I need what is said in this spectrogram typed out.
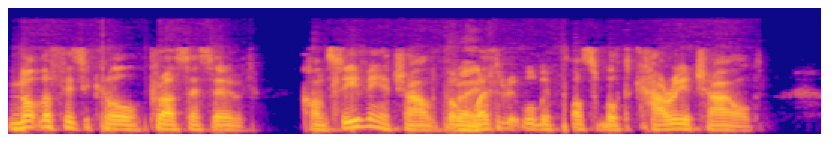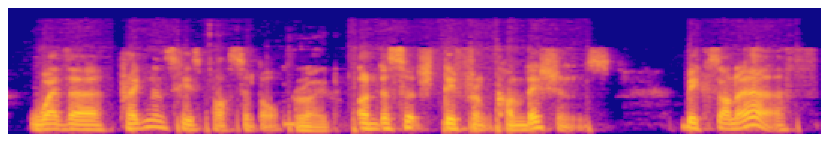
Not the physical process of conceiving a child, but right. whether it will be possible to carry a child, whether pregnancy is possible right. under such different conditions. Because on Earth,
